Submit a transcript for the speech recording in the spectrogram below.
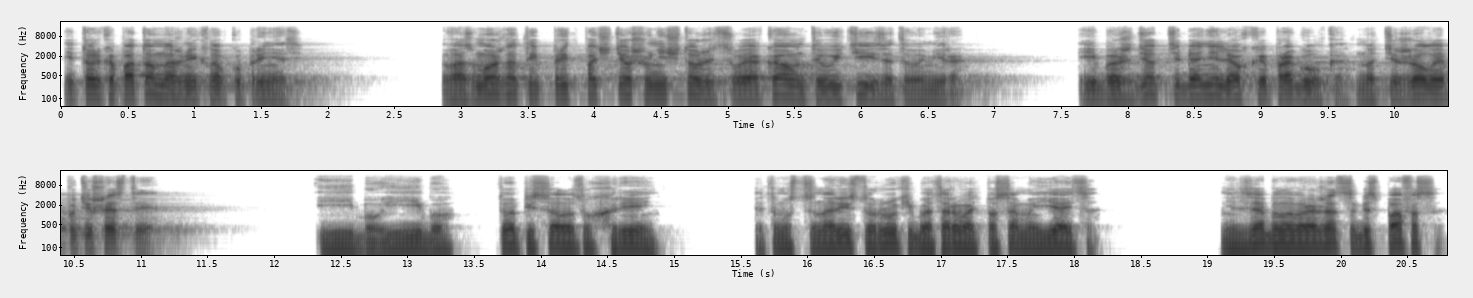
и только потом нажми кнопку «Принять». Возможно, ты предпочтешь уничтожить свой аккаунт и уйти из этого мира. Ибо ждет тебя не легкая прогулка, но тяжелое путешествие. Ибо, ибо, кто писал эту хрень? Этому сценаристу руки бы оторвать по самые яйца. Нельзя было выражаться без пафоса.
